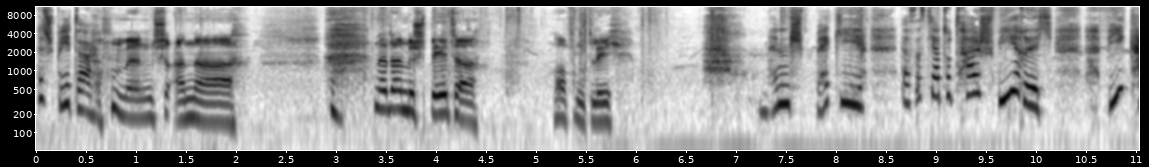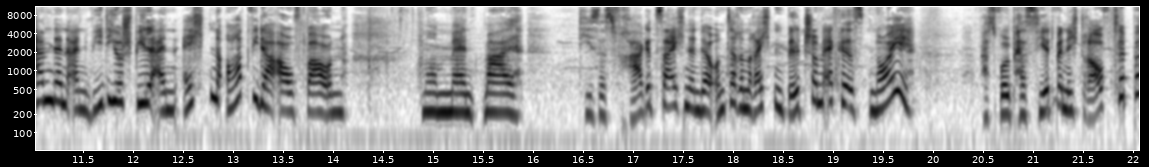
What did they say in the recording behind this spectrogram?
Bis später. Mensch, Anna. Na dann bis später. Hoffentlich. Mensch, Becky, das ist ja total schwierig. Wie kann denn ein Videospiel einen echten Ort wieder aufbauen? Moment mal. Dieses Fragezeichen in der unteren rechten Bildschirmecke ist neu. Was wohl passiert, wenn ich drauf tippe?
